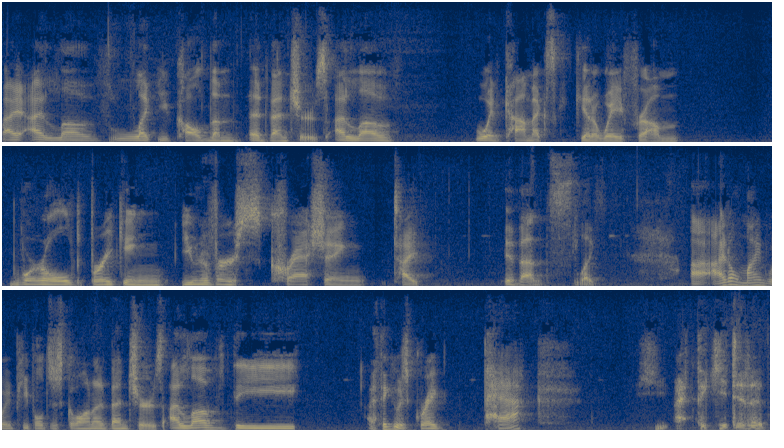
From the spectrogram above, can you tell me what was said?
I, I love, like you called them, adventures. I love when comics get away from world breaking, universe crashing type events. Like, I, I don't mind when people just go on adventures. I love the, I think it was Greg Pak. He, I think he did it.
